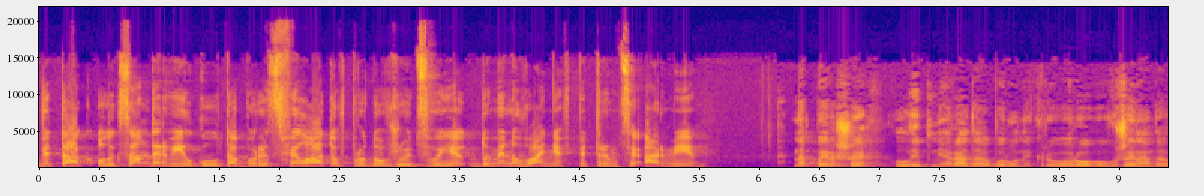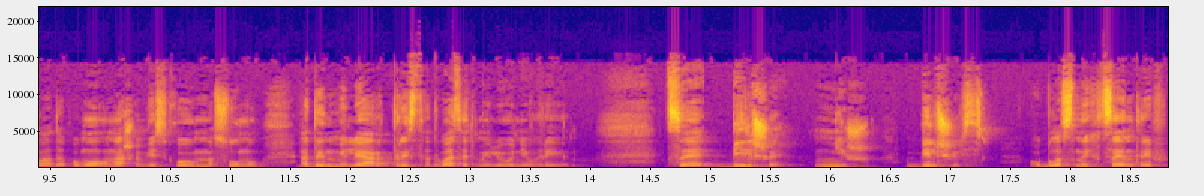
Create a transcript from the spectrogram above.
Відтак Олександр Вілкул та Борис Філатов продовжують своє домінування в підтримці армії. На 1 липня Рада оборони Кривого Рогу вже надала допомогу нашим військовим на суму 1 мільярд 320 мільйонів гривень. Це більше, ніж більшість обласних центрів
